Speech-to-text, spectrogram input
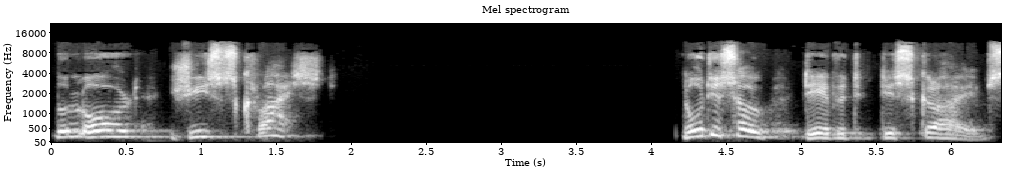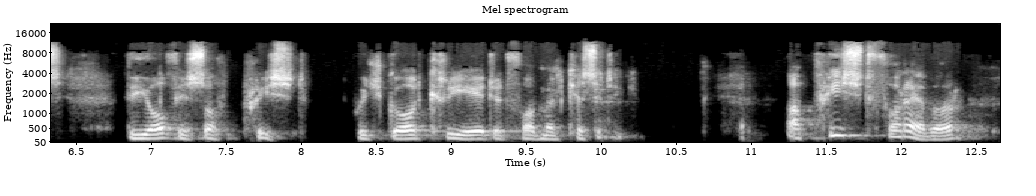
the Lord Jesus Christ. Notice how David describes the office of priest, which God created for Melchizedek. A priest forever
